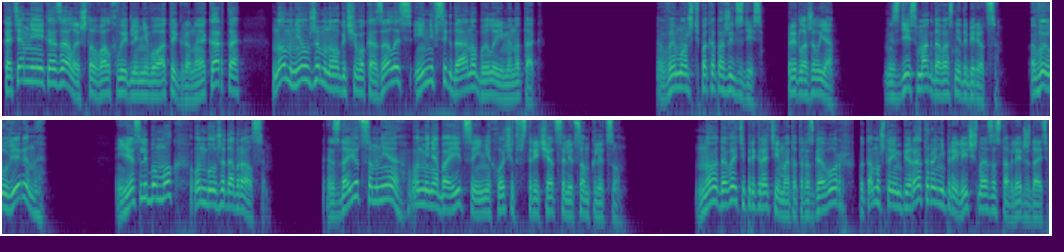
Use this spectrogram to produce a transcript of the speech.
Хотя мне и казалось, что волхвы для него отыгранная карта — но мне уже много чего казалось, и не всегда оно было именно так. «Вы можете пока пожить здесь», — предложил я. «Здесь маг до вас не доберется». «Вы уверены?» «Если бы мог, он бы уже добрался. Сдается мне, он меня боится и не хочет встречаться лицом к лицу. Но давайте прекратим этот разговор, потому что императора неприлично заставлять ждать.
